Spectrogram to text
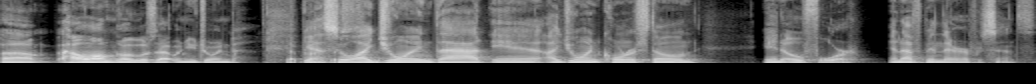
uh, how long ago was that when you joined that practice? Yeah, so I joined that and I joined Cornerstone in 04, and I've been there ever since.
